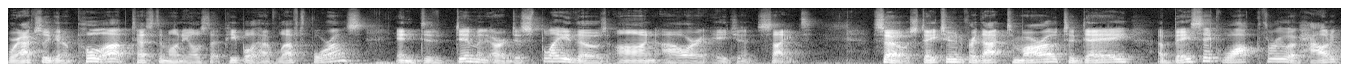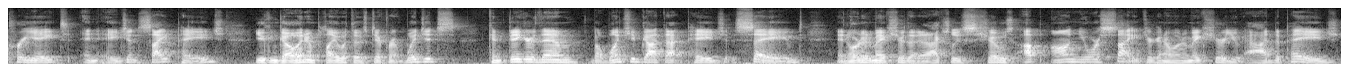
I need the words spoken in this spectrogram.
We're actually going to pull up testimonials that people have left for us and dim or display those on our agent site. So stay tuned for that tomorrow. Today, a basic walkthrough of how to create an agent site page. You can go in and play with those different widgets, configure them, but once you've got that page saved, in order to make sure that it actually shows up on your site, you're going to want to make sure you add the page,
